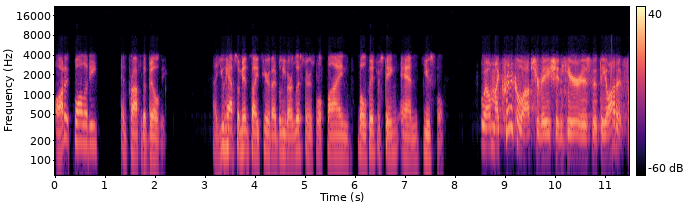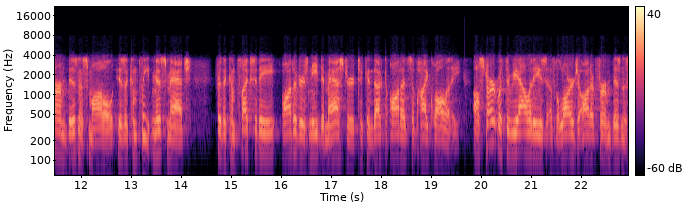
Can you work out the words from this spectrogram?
audit quality and profitability. Uh, you have some insights here that I believe our listeners will find both interesting and useful. Well, my critical observation here is that the audit firm business model is a complete mismatch for the complexity auditors need to master to conduct audits of high quality. I'll start with the realities of the large audit firm business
